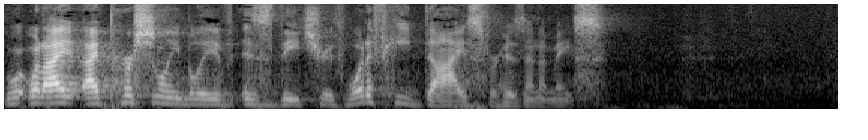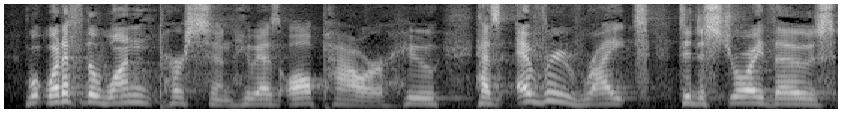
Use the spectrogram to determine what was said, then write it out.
what I, I personally believe is the truth, what if he dies for his enemies? What if the one person who has all power, who has every right to destroy those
